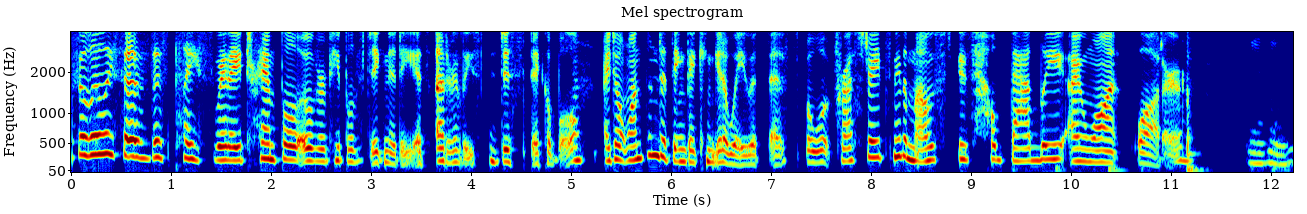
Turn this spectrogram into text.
So Lili says this place where they trample over people's dignity, it's utterly despicable. I don't want them to think they can get away with this, but what frustrates me the most is how badly I want water. hmm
